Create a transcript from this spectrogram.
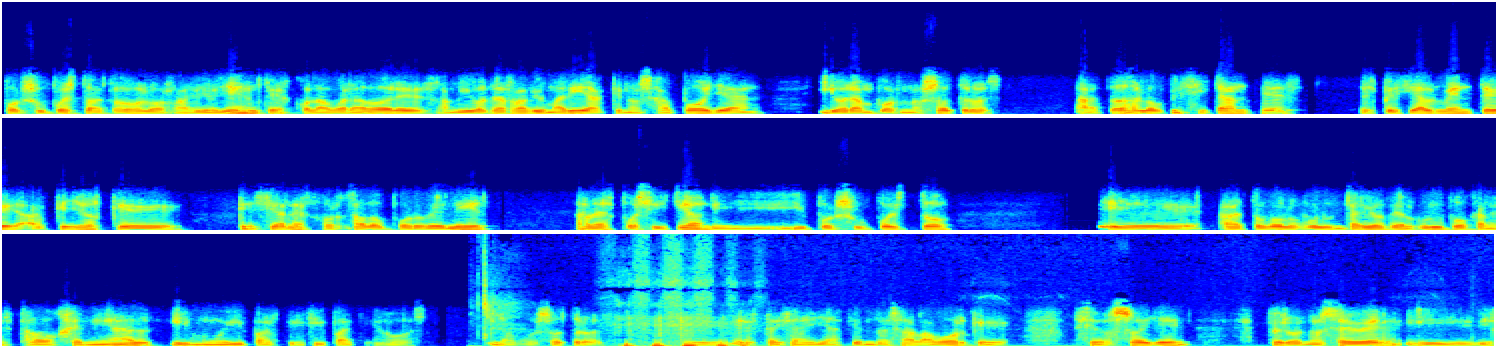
por supuesto a todos los radioyentes, colaboradores, amigos de Radio María que nos apoyan y oran por nosotros, a todos los visitantes, especialmente a aquellos que, que se han esforzado por venir a la exposición y, por supuesto eh, a todos los voluntarios del grupo que han estado genial y muy participativos. Y a vosotros, que estáis ahí haciendo esa labor que se os oye, pero no se ve y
